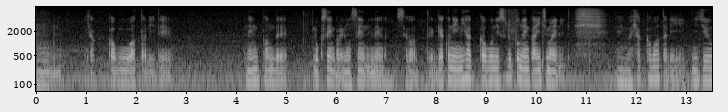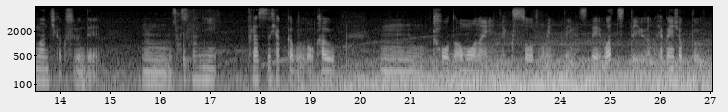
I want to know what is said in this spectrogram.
うん100株あたりで年間で6000円から4000円にね下がって逆に200株にすると年間1万円にって。今100株あたり20万近くするんでうん。さすがにプラス100株を買う。うん。買おうとは思わないんでクソと思っています。で Watts っていうあの100円ショップ。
